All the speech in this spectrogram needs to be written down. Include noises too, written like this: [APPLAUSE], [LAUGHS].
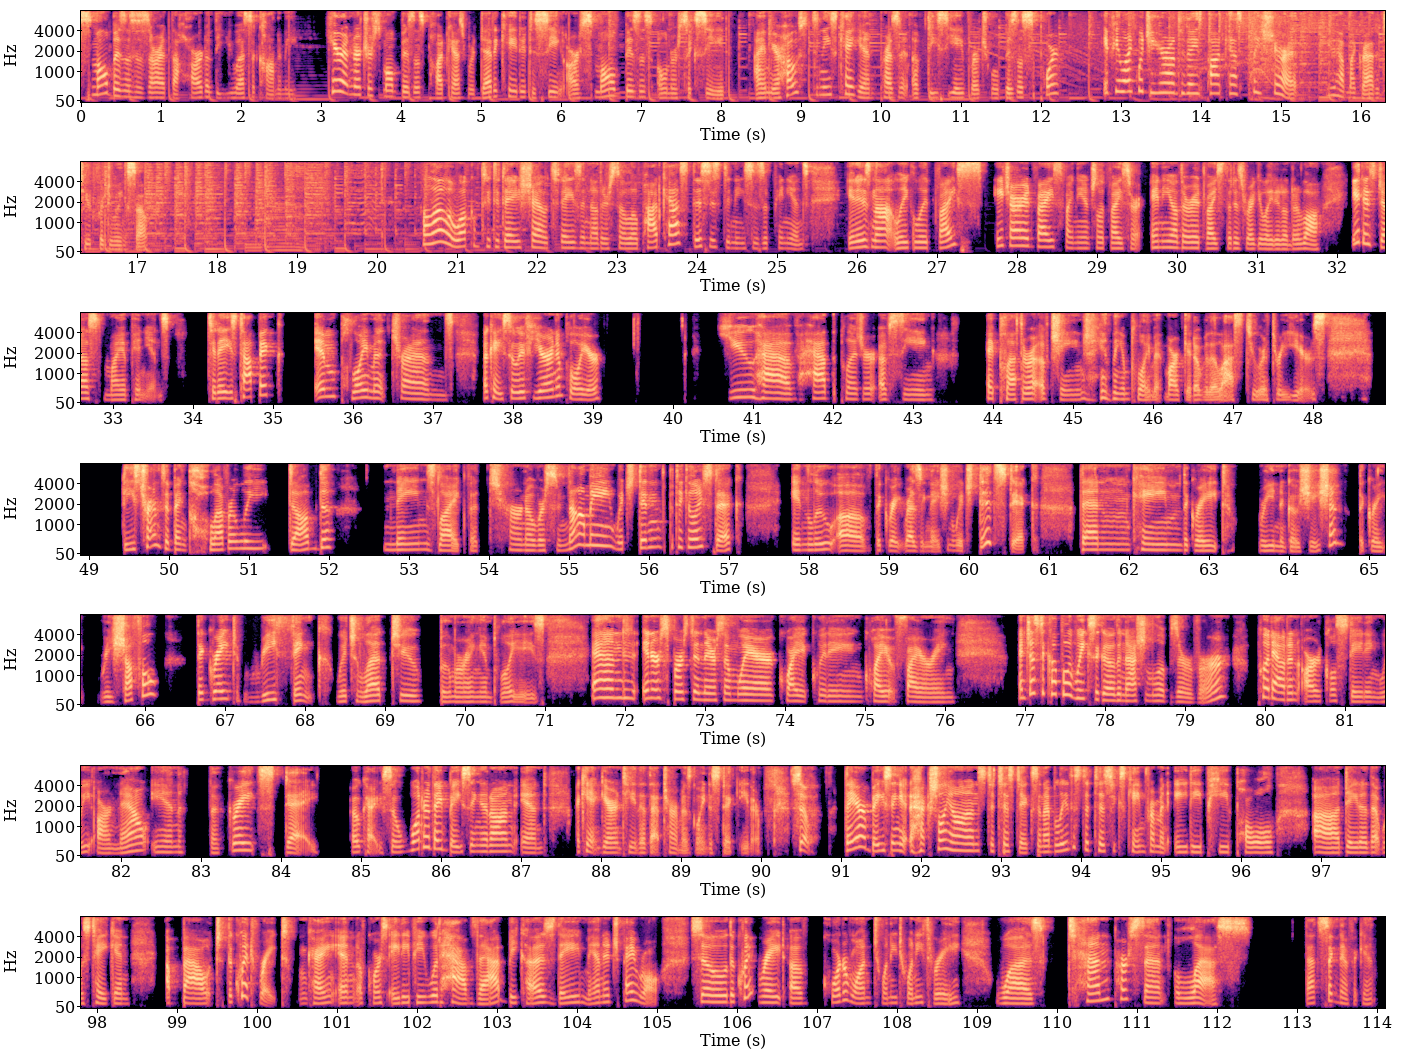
Small businesses are at the heart of the U.S. economy. Here at Nurture Small Business Podcast, we're dedicated to seeing our small business owners succeed. I am your host, Denise Cagan, president of DCA Virtual Business Support. If you like what you hear on today's podcast, please share it. You have my gratitude for doing so. Hello, and welcome to today's show. Today's another solo podcast. This is Denise's opinions. It is not legal advice, HR advice, financial advice, or any other advice that is regulated under law. It is just my opinions. Today's topic employment trends. Okay, so if you're an employer, you have had the pleasure of seeing a plethora of change [LAUGHS] in the employment market over the last two or three years. These trends have been cleverly dubbed names like the turnover tsunami, which didn't particularly stick, in lieu of the great resignation, which did stick. Then came the great renegotiation, the great reshuffle, the great rethink, which led to boomerang employees. And interspersed in there somewhere, quiet quitting, quiet firing, and just a couple of weeks ago, the National Observer put out an article stating we are now in the great stay. Okay, so what are they basing it on? And I can't guarantee that that term is going to stick either. So they are basing it [LAUGHS] actually on statistics, and I believe the statistics came from an ADP poll uh, data that was taken about the quit rate. Okay. And of course, ADP would have that because they manage payroll. So the quit rate of quarter one, 2023 was 10% less. That's significant.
